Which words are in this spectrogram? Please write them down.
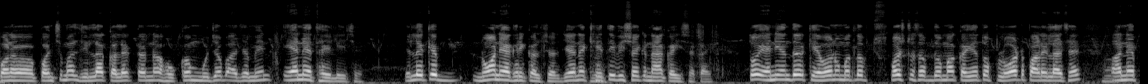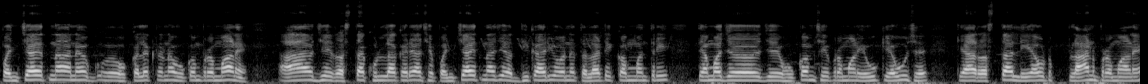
પણ પંચમહાલ જિલ્લા કલેક્ટરના હુકમ મુજબ આ જમીન એને થયેલી છે. એટલે કે નોન એગ્રીકલ્ચર જેને ખેતી વિષયક ના કહી શકાય. તો એની અંદર કહેવાનો મતલબ સ્પષ્ટ શબ્દોમાં કહીએ તો પ્લોટ પાડેલા છે અને પંચાયતના અને કલેક્ટરના હુકમ પ્રમાણે આ જે રસ્તા ખુલ્લા કર્યા છે પંચાયતના જે અધિકારીઓ અને તલાટી કમ મંત્રી તેમજ જે હુકમ છે એ પ્રમાણે એવું કહેવું છે કે આ રસ્તા લેઆઉટ પ્લાન પ્રમાણે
